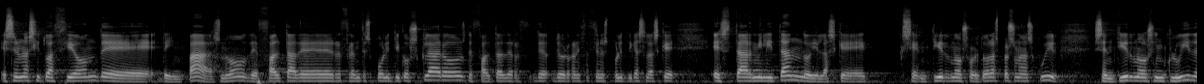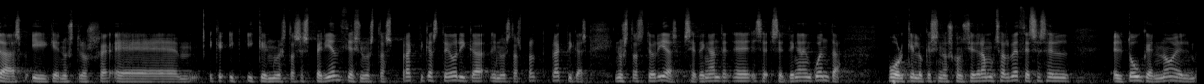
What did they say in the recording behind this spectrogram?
es en una situación de, de impasse, ¿no? de falta de referentes políticos claros, de falta de organizaciones políticas en las que estar militando y en las que sentirnos, sobre todo las personas queer, sentirnos incluidas y que, nuestros, eh, y que, nuestras experiencias y nuestras prácticas teóricas y nuestras prácticas y nuestras teorías se tengan, eh, se, tengan en cuenta, porque lo que se nos considera muchas veces es el, el token, ¿no? El,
